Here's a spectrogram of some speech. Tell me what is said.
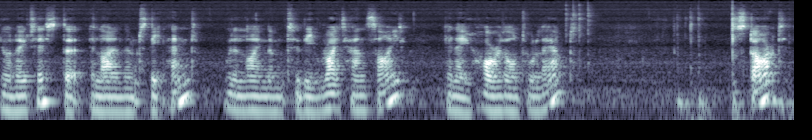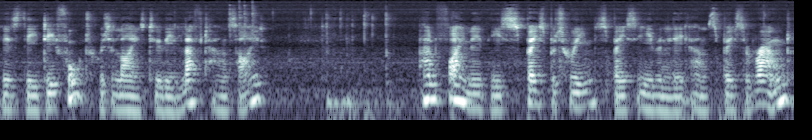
You'll notice that aligning them to the end will align them to the right hand side in a horizontal layout. Start is the default which aligns to the left hand side and finally the space between, space evenly and space around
